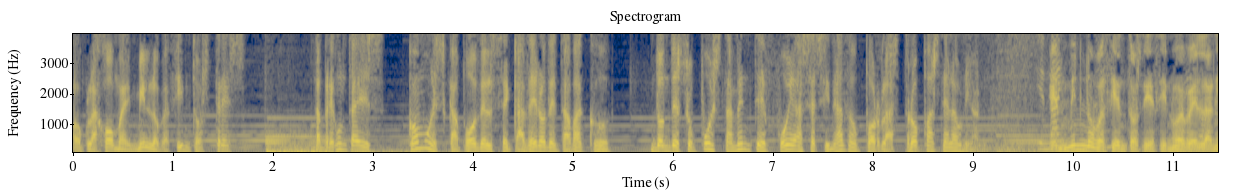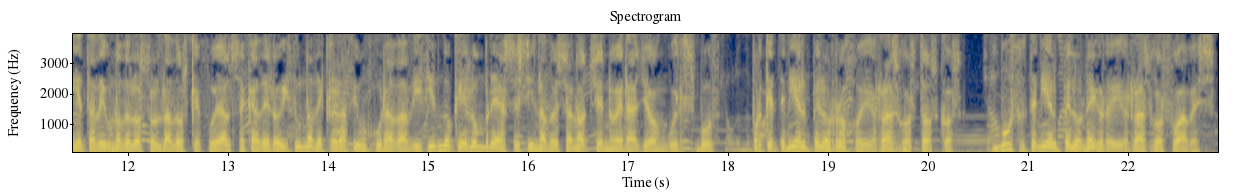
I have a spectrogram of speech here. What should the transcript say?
Oklahoma en 1903, la pregunta es, ¿cómo escapó del secadero de tabaco donde supuestamente fue asesinado por las tropas de la Unión? En 1919, la nieta de uno de los soldados que fue al secadero hizo una declaración jurada diciendo que el hombre asesinado esa noche no era John Wilkes Booth, porque tenía el pelo rojo y rasgos toscos. Booth tenía el pelo negro y rasgos suaves.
